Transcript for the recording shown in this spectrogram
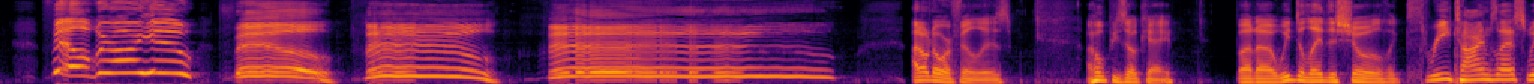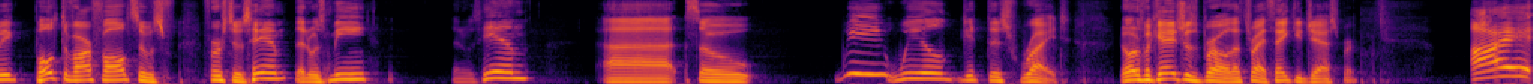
Phil, where are you? Phil, Phil, Phil. I don't know where Phil is. I hope he's okay. But uh, we delayed this show like three times last week. Both of our faults. It was first it was him, then it was me, then it was him. Uh, so we will get this right. Notifications, bro. That's right. Thank you, Jasper. I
